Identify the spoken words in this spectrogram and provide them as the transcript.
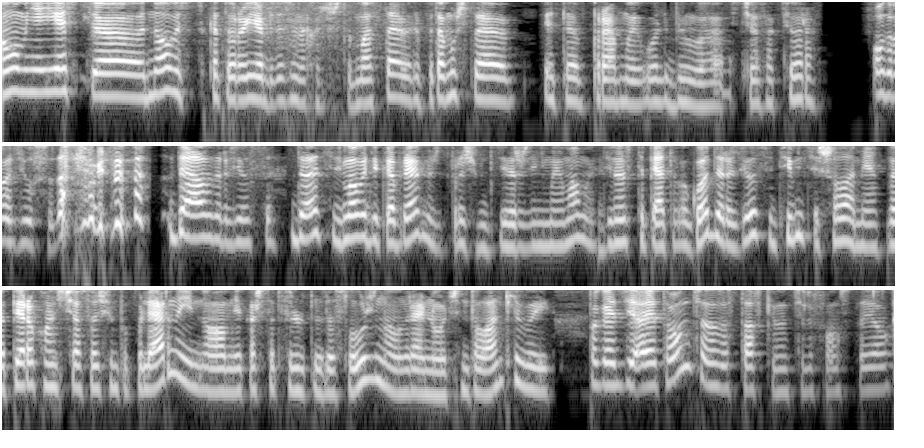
Но у меня есть э, новость, которую я обязательно хочу, чтобы мы оставили, потому что это про моего любимого сейчас актера. Он родился, да? Да, он родился. 27 декабря, между прочим, день рождения моей мамы. 95 года родился Тимати Шаламе. Во-первых, он сейчас очень популярный, но, мне кажется, абсолютно заслуженно. Он реально очень талантливый. Погоди, а это он у тебя на заставке на телефон стоял?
